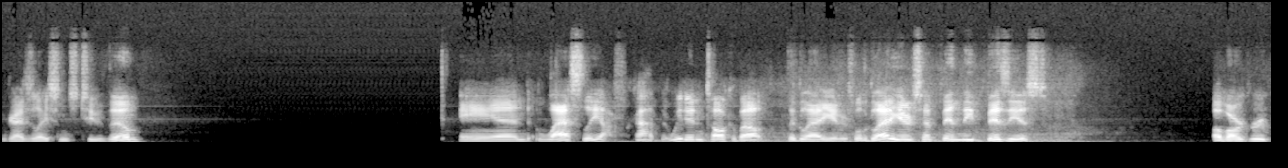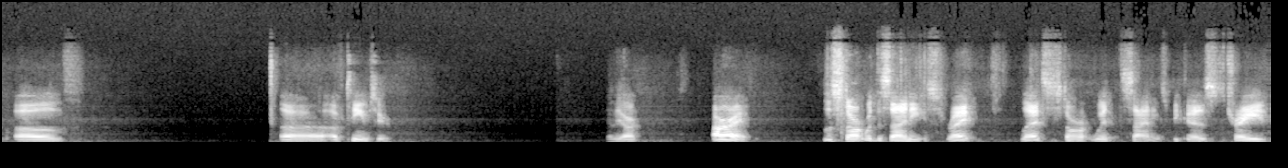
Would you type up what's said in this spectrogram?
Congratulations to them. And lastly, I forgot that we didn't talk about the Gladiators. Well, the Gladiators have been the busiest of our group of uh, of teams here. There they are. All right, let's start with the signees, right? Let's start with signings because trade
